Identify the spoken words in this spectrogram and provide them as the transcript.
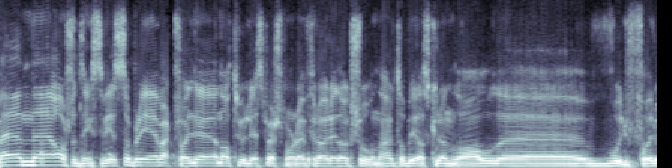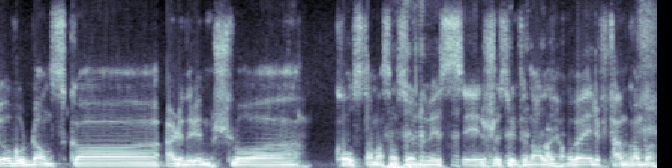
Men eh, avslutningsvis så blir i hvert fall det naturlige spørsmålet fra redaksjonen her, Tobias Grøndal. Eh, hvorfor og hvordan skal Elverum slå Kolstad mest sannsynligvis i sluttspillfinale over fem kamper?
